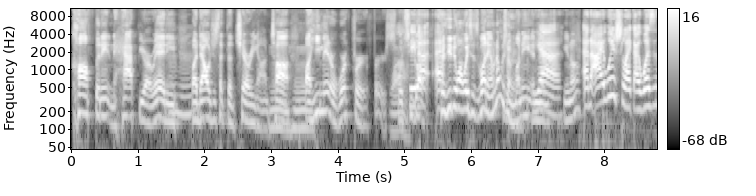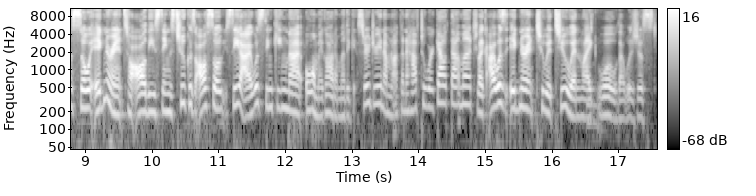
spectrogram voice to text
confident and happy already. But that was just like the cherry on top. But he made her work for it first. Wow. See that- Because he didn't want to waste his money. I'm not wasting money. And yeah then, you know? and i wish like i wasn't so ignorant to all these things too because also see i was thinking that oh my god i'm gonna get surgery and i'm not gonna have to work out that much like i was ignorant to it too and like whoa that was just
